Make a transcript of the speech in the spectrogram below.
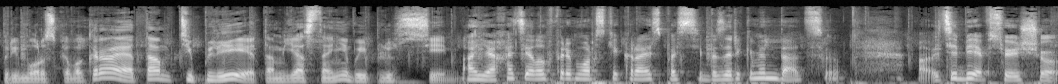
Приморского края. Там теплее, там ясное небо и плюс 7. А я хотела в Приморский край, спасибо за рекомендацию. А, Тебе все еще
